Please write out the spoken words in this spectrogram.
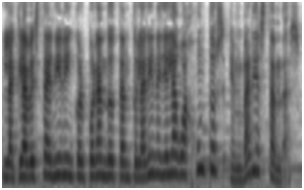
La clave está en ir incorporando tanto la harina y el agua juntos en varias tandas.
